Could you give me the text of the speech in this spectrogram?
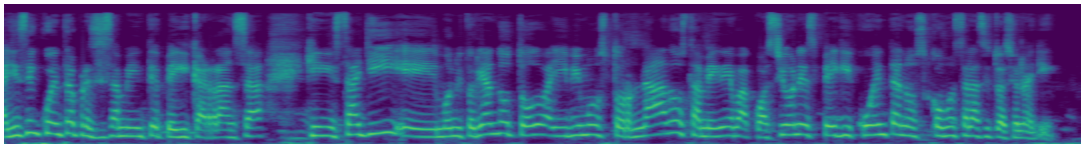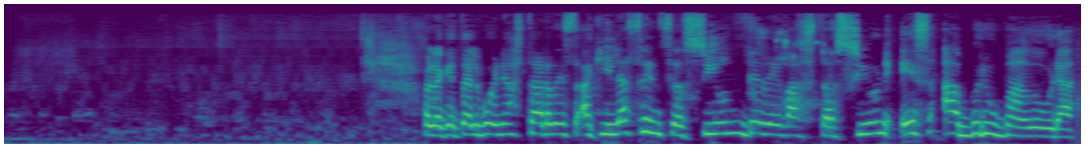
Allí se encuentra precisamente Peggy Carranza, quien está allí eh, monitoreando todo. Allí vimos tornados, también evacuaciones. Peggy, cuéntanos cómo está la situación allí. Hola, ¿qué tal? Buenas tardes. Aquí la sensación de devastación es abrumadora.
